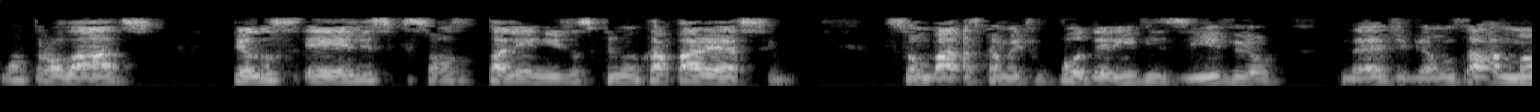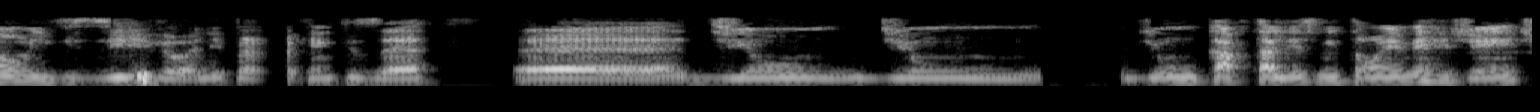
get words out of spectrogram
controlados pelos eles, que são os alienígenas que nunca aparecem. São basicamente o poder invisível, né, digamos, a mão invisível ali, para quem quiser, é, de, um, de, um, de um capitalismo então emergente,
